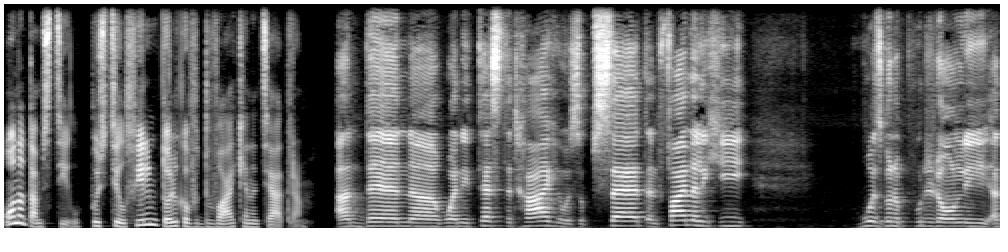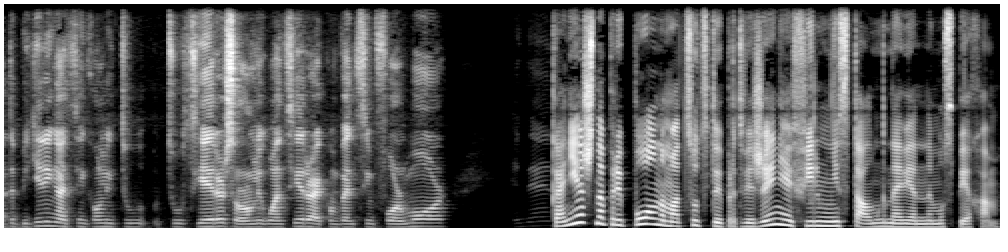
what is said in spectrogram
Он отомстил, пустил фильм только в два кинотеатра. And then uh, when he tested high, he was upset, and finally he was going to put it only at the beginning. I think only two two theaters or only one theater. I convinced him for more. Конечно, при полном отсутствии продвижения фильм не стал мгновенным успехом.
